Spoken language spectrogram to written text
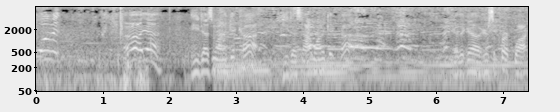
What? Oh, yeah. He doesn't want to get caught. He does not want to get caught. Here they go. Here's the perp walk.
